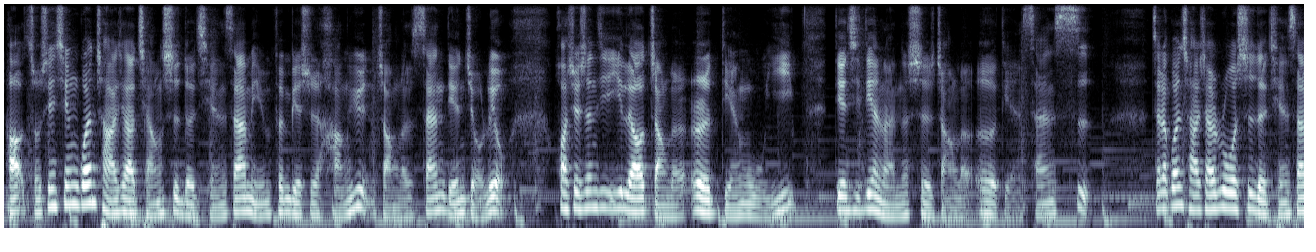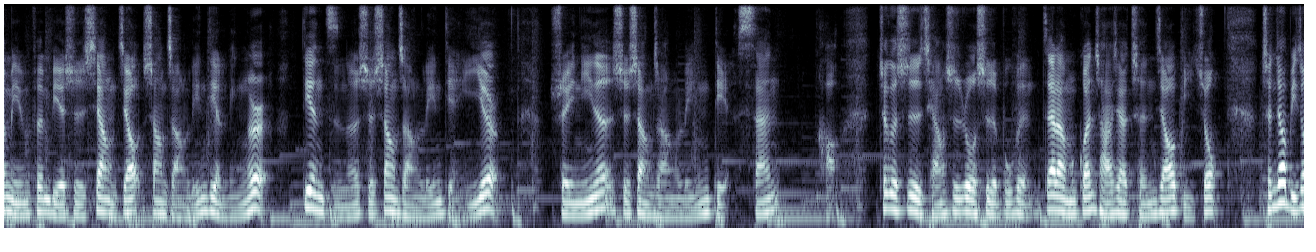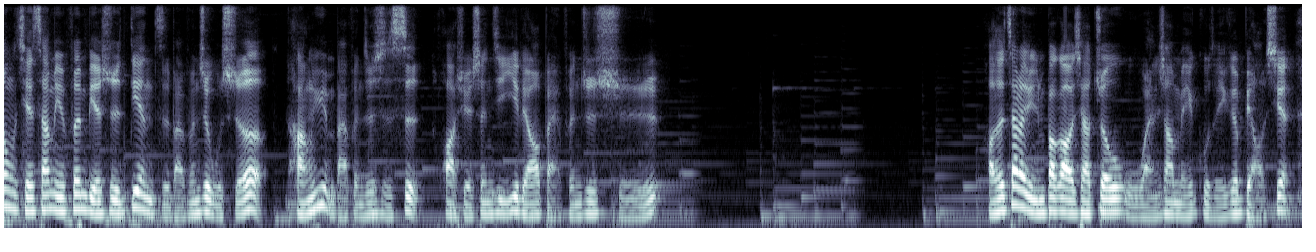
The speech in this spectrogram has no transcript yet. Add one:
好，首先先观察一下强势的前三名，分别是航运涨了三点九六，化学生技医疗涨了二点五一，电气电缆呢是涨了二点三四。再来观察一下弱势的前三名，分别是橡胶上涨零点零二，电子呢是上涨零点一二，水泥呢是上涨零点三。好，这个是强势弱势的部分。再来我们观察一下成交比重，成交比重的前三名分别是电子百分之五十二，航运百分之十四，化学生技医疗百分之十。好的，再来与您报告一下周五晚上美股的一个表现。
